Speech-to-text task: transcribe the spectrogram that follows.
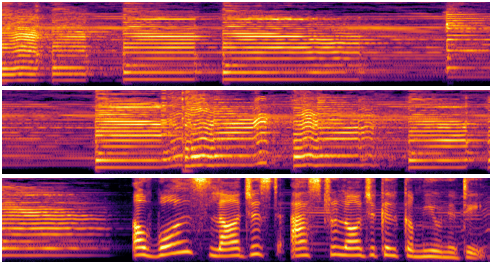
a world's largest astrological community.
